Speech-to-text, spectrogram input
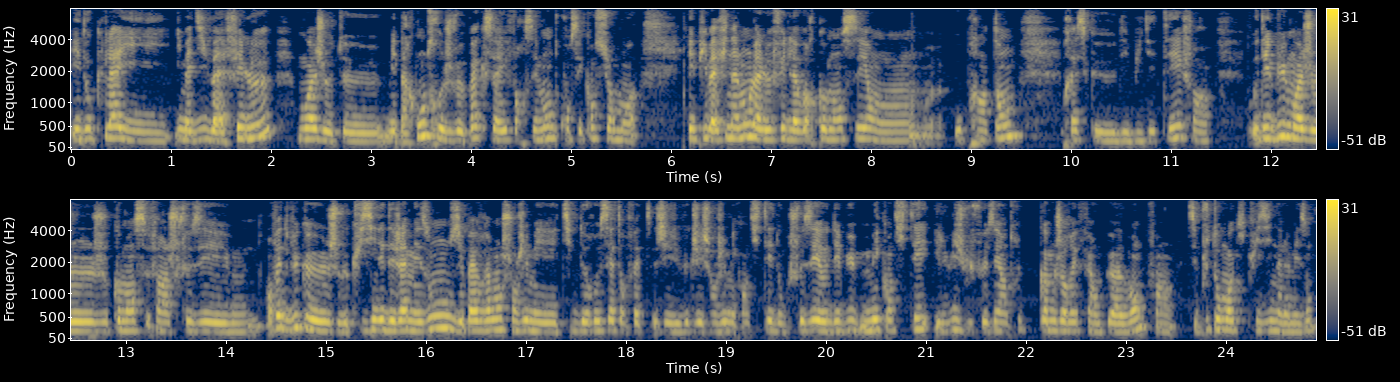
Et donc là, il, m'a dit, bah fais-le. Moi, je te. Mais par contre, je veux pas que ça ait forcément de conséquences sur moi. Et puis bah finalement, là, le fait de l'avoir commencé en... au printemps, presque début d'été, enfin au début, moi, je, commence, enfin, je faisais, en fait, vu que je cuisinais déjà maison, j'ai pas vraiment changé mes types de recettes, en fait. J'ai vu que j'ai changé mes quantités, donc je faisais au début mes quantités et lui, je lui faisais un truc comme j'aurais fait un peu avant. Enfin, c'est plutôt moi qui cuisine à la maison.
